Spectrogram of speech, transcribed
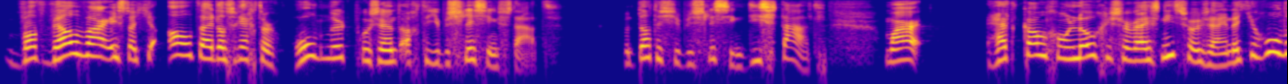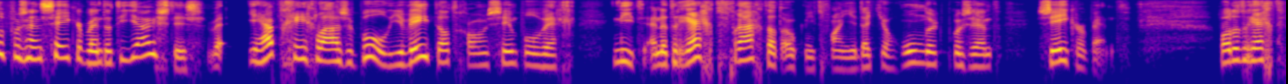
Wat wel waar is dat je altijd als rechter 100% achter je beslissing staat. Want dat is je beslissing, die staat. Maar het kan gewoon logischerwijs niet zo zijn dat je 100% zeker bent dat die juist is. Je hebt geen glazen bol, je weet dat gewoon simpelweg niet. En het recht vraagt dat ook niet van je, dat je 100% zeker bent. Wat het recht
